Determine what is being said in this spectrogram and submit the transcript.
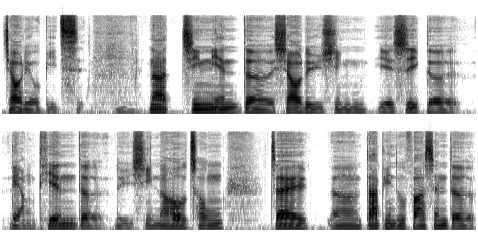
交流彼此。那今年的小旅行也是一个两天的旅行，然后从在嗯大平都发生的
